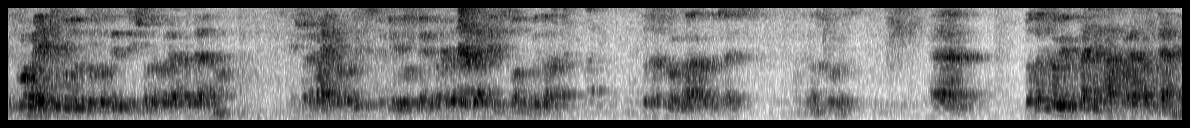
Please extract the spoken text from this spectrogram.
У кого які будуть пропозиції щодо порядку денного? Якщо немає пропозицій, тоді голосуємо за порядок денний в цілому, будь ласка. Додатково, а, вибачаюсь. Е, Додаткові питання на порядок денний.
